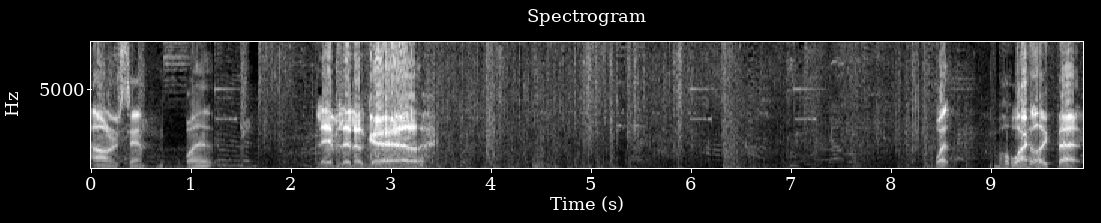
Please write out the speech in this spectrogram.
I don't understand. What? Live, little girl. What? But why like that?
